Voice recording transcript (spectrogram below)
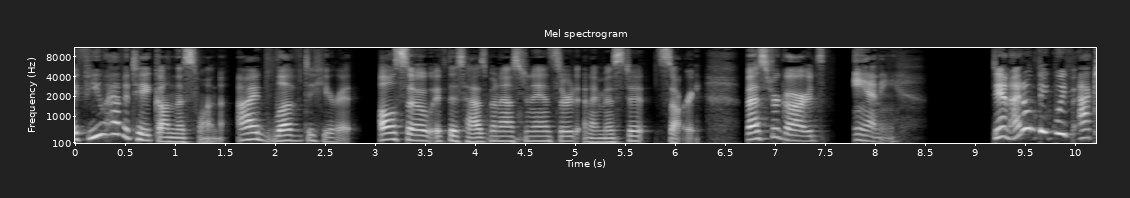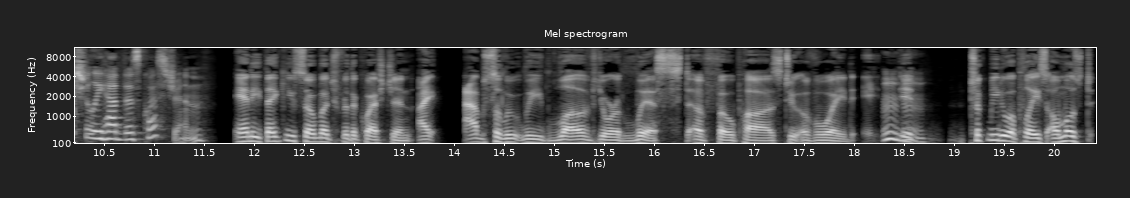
If you have a take on this one, I'd love to hear it. Also, if this has been asked and answered and I missed it, sorry. Best regards, Annie. Dan, I don't think we've actually had this question. Annie, thank you so much for the question. I absolutely love your list of faux pas to avoid. It, mm-hmm. it took me to a place almost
